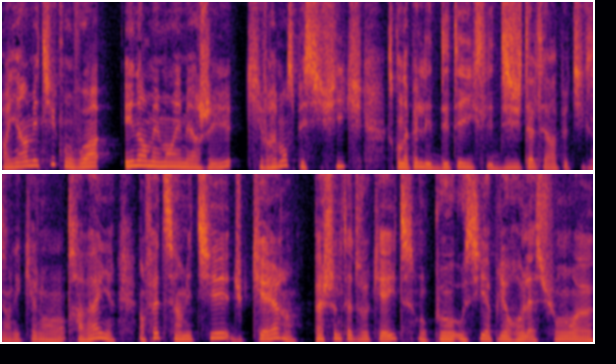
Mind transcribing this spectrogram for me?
Alors il y a un métier qu'on voit énormément émergé, qui est vraiment spécifique, ce qu'on appelle les DTX, les Digital Therapeutics dans lesquels on travaille. En fait, c'est un métier du care, patient advocate, on peut aussi appeler relation euh,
